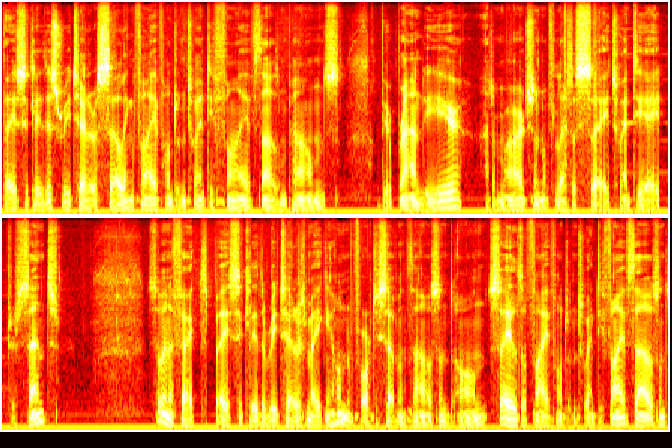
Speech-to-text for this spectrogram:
basically this retailer is selling 525,000 pounds of your brand a year at a margin of let us say 28% so in effect basically the retailer is making 147,000 on sales of 525,000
